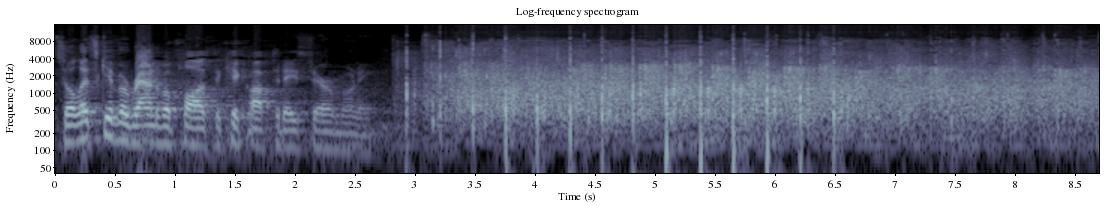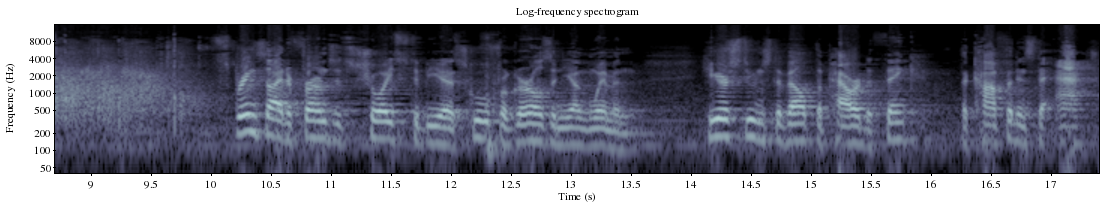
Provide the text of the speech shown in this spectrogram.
So let's give a round of applause to kick off today's ceremony. Springside affirms its choice to be a school for girls and young women. Here, students develop the power to think, the confidence to act,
